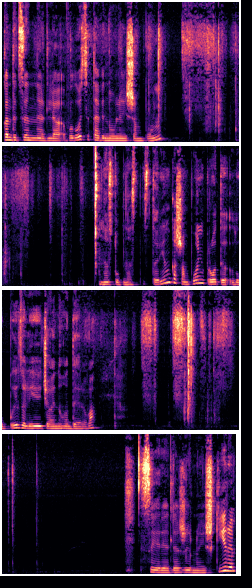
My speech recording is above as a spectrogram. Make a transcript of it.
Кондиціонер для волосся та відновлений шампунь. Наступна сторінка шампунь проти лупи з олією чайного дерева. Серія для жирної шкіри.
